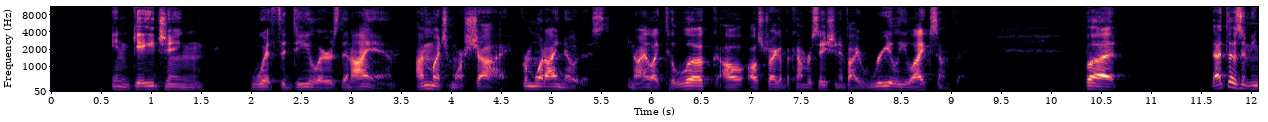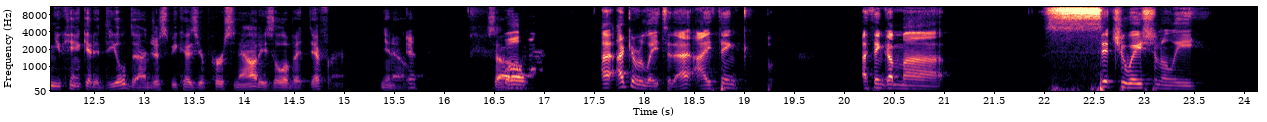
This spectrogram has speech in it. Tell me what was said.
engaging with the dealers than I am. I'm much more shy from what I noticed. You know, I like to look, I'll, I'll strike up a conversation if I really like something. But that doesn't mean you can't get a deal done just because your personality is a little bit different, you know. Yeah. So Well, I, I can relate to that. I think, I think I'm uh, situationally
